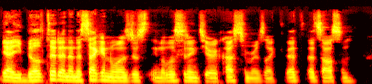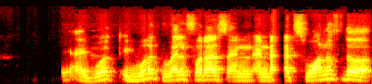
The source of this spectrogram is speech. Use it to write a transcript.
yeah you built it and then the second was just you know listening to your customers. Like that, that's awesome. Yeah it worked it worked well for us and and that's one of the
